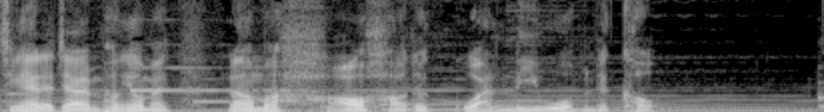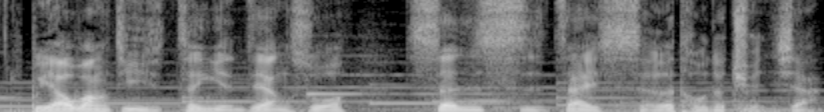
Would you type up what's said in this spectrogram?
亲爱的家人朋友们，让我们好好的管理我们的口。不要忘记真言这样说：生死在舌头的泉下，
